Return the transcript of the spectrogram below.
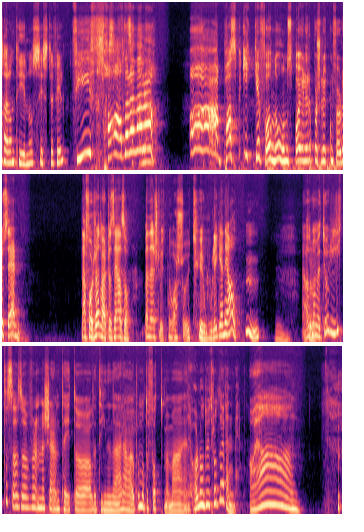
Tarantinos siste film. Fy fader, den er bra! Ah, pass ikke få noen spoilere på slutten før du ser den. Det er fortsatt verdt å se, altså. Men den slutten var så utrolig genial. Ja, altså, man vet jo litt altså, altså, for- med Sharon Tate og alle tingene der. Jeg har jo på en måte fått med meg Det var noe du trodde, vennen min. Å ja.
